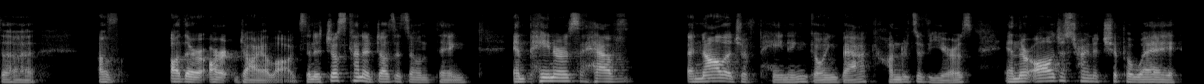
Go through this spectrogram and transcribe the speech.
the of other art dialogues and it just kind of does its own thing and painters have a knowledge of painting going back hundreds of years, and they're all just trying to chip away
